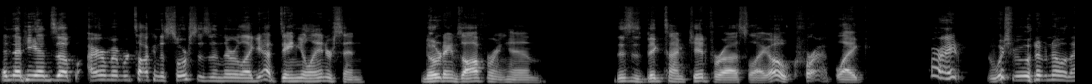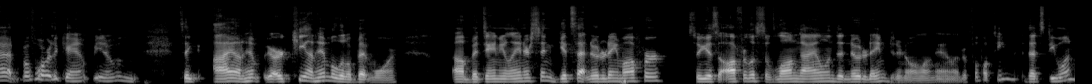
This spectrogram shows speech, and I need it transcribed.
And then he ends up, I remember talking to sources, and they were like, yeah, Daniel Anderson, Notre Dame's offering him. This is big time kid for us. Like, oh crap. Like, all right, wish we would have known that before the camp, you know, to eye on him or key on him a little bit more. Um, but Daniel Anderson gets that Notre Dame offer. So he has the offer list of Long Island and Notre Dame. Didn't know Long Island a football team. That's D1.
